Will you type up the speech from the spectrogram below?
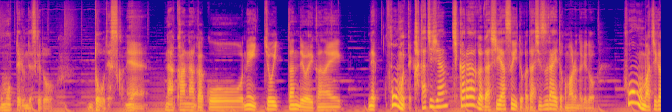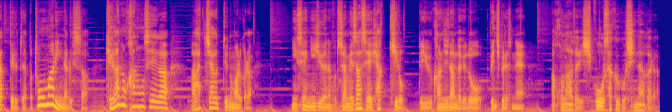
思ってるんですけど、どうですかね？なかなかこう、ね、一長一短ではいかない。ね、フォームって形じゃん？力が出しやすいとか出しづらいとかもあるんだけど、フォーム間違ってるとやっぱ遠回りになるしさ、怪我の可能性が上がっちゃうっていうのもあるから、2024年今年は目指せ100キロっていう感じなんだけど、ベンチプレスね。まあ、このあたり試行錯誤しながら、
